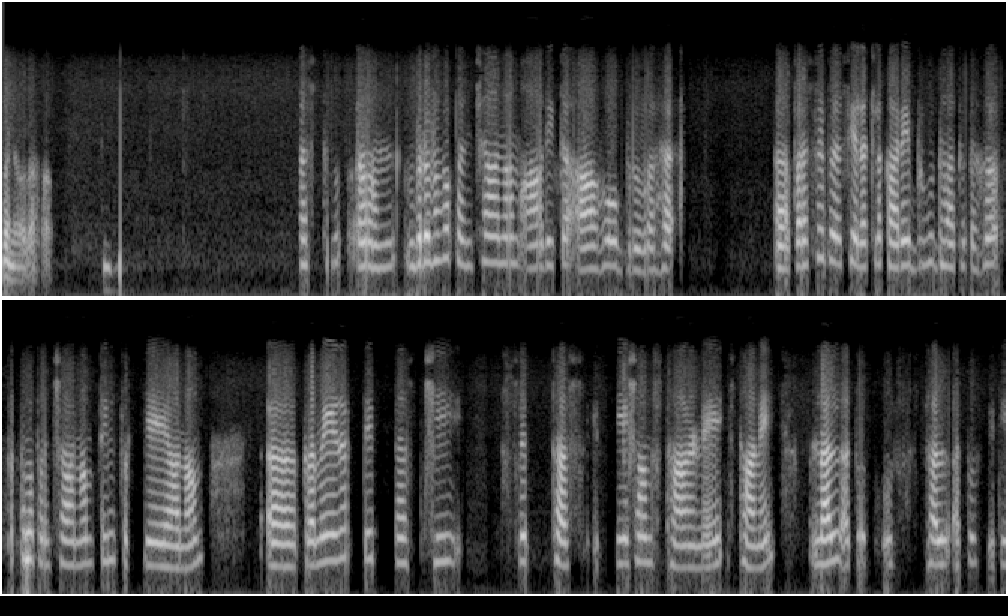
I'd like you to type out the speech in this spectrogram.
धन्यवादः अस्तु ब्रुवः पञ्चानाम् आदित आहो ब्रुवः. परस्मैपदस्य लट्लकारे भ्रू धातुतः प्रथमपञ्चानां तिङ् प्रत्ययानां क्रमेण तिप्तस्थि स्वित्थस् इत्येषां स्थाने स्थाने नल् अतुस् स्थल् अतुस् इति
